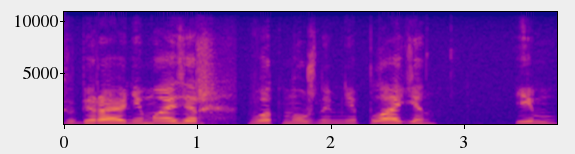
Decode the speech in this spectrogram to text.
Выбираю анимайзер, вот нужный мне плагин. Им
